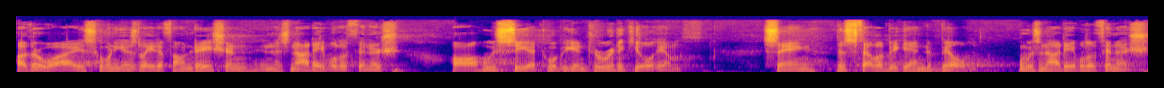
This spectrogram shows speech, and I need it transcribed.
Otherwise, when he has laid a foundation and is not able to finish, all who see it will begin to ridicule him, saying, This fellow began to build who was not able to finish?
